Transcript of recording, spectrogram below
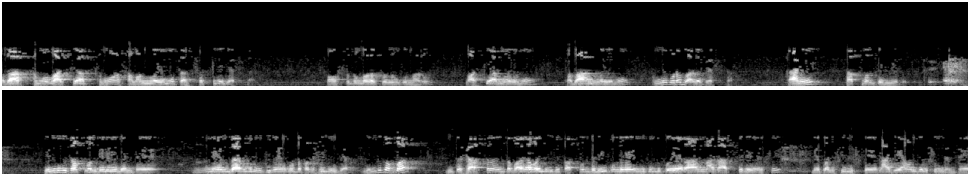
పదార్థము వాక్యార్థము సమన్వయము పర్ఫెక్ట్గా చేస్తారు. సంస్కృతం బాగా చదువుకున్నారు. వాక్యాన్వయము పదాన్వయము అన్నీ కూడా బాగా చేస్తారు. కానీ తత్వం తెలియదు. ఎందుకు తత్వం తెలియదంటే నేను దాని గురించి నేను కొంత పరిశీలించాను. ఎందుకబ్బా? ఇంత శాస్త్రం ఇంత బాగా వాళ్ళకి తత్వం తెలియకుండా ఎందుకు వెళ్ళిపోయారా అని నాకు ఆశ్చర్యం వేసి నేను పరిశీలిస్తే నాకేమని తెలిసిందంటే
